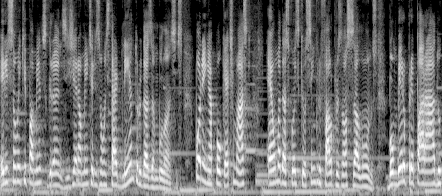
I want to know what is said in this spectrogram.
eles são equipamentos grandes e geralmente eles vão estar dentro das ambulâncias. Porém, a Pocket Mask é uma das coisas que eu sempre falo para os nossos alunos. Bombeiro preparado,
